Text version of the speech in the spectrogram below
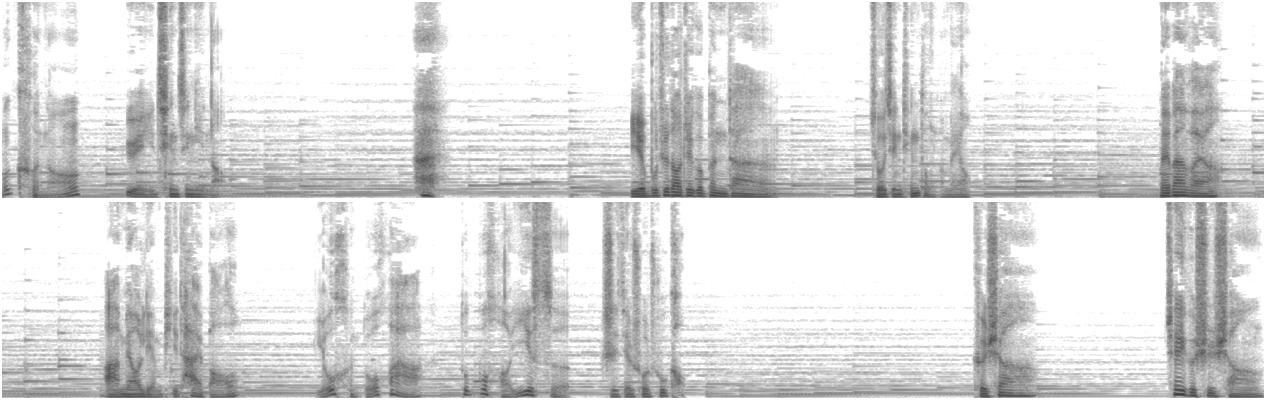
么可能愿意亲近你呢？”唉，也不知道这个笨蛋究竟听懂了没有。没办法呀，阿喵脸皮太薄，有很多话都不好意思直接说出口。可是啊，这个世上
